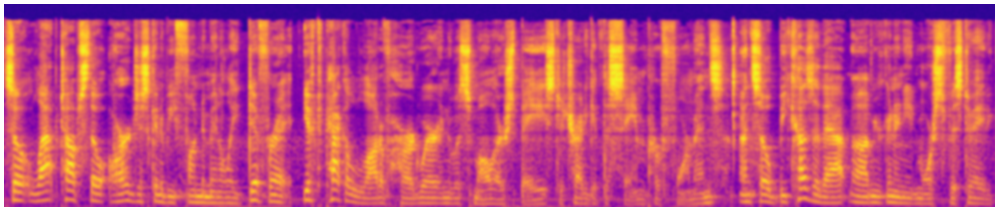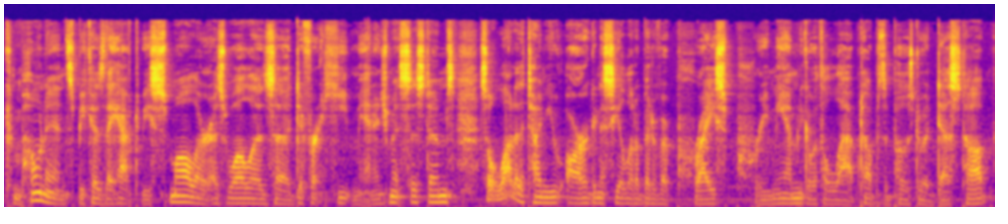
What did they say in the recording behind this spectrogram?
So laptops, though, are just going to be fundamentally different. You have to pack a lot of hardware into a smaller space to try to get the same performance. And so because of that, um, you're going to need more sophisticated components because they have to be smaller, as well as uh, different heat management systems. So a lot of the time you are going to see a little bit of a price premium to go with a laptop as opposed to a desktop.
